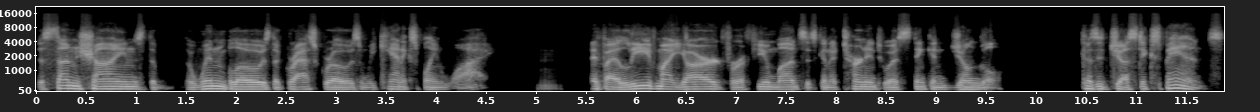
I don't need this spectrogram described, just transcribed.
The sun shines, the, the wind blows, the grass grows, and we can't explain why. Mm. If I leave my yard for a few months, it's going to turn into a stinking jungle because it just expands.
